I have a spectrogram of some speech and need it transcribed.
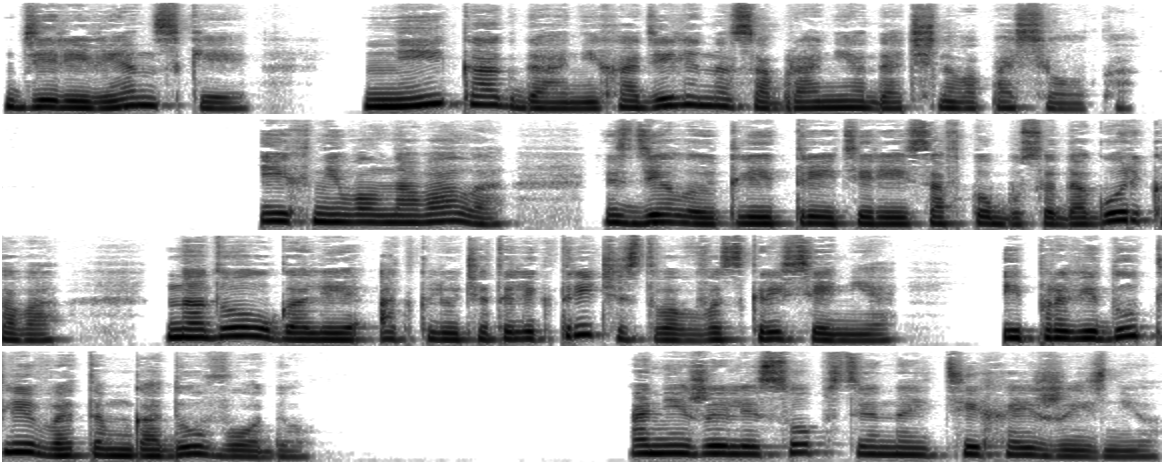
Деревенские никогда не ходили на собрания дачного поселка. Их не волновало, сделают ли третий рейс автобуса до Горького, надолго ли отключат электричество в воскресенье и проведут ли в этом году воду. Они жили собственной тихой жизнью,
